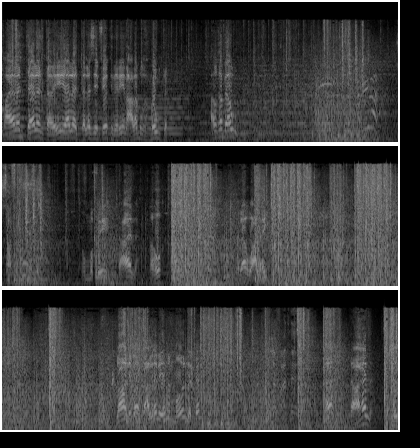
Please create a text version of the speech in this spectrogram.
يلا انت يلا انت إيه يلا انت لازق فيها كده ليه؟ أنا علامه غباوتك على غبي قوي. هم فين؟ تعالى اهو. يا لهوي عليا. اطلع لي بقى تعالى لي هنا اما أقول لك أنا. ها؟ تعالى خد.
